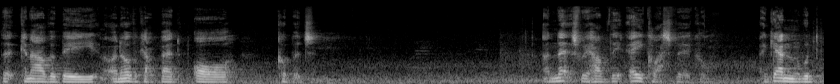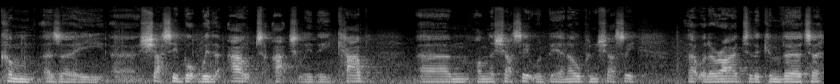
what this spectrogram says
that can either be an overcab bed or cupboards. And next we have the A-class vehicle. Again would come as a uh, chassis but without actually the cab um, on the chassis. It would be an open chassis that would arrive to the converter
